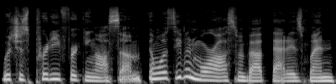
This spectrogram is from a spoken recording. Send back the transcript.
which is pretty freaking awesome and what's even more awesome about that is when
